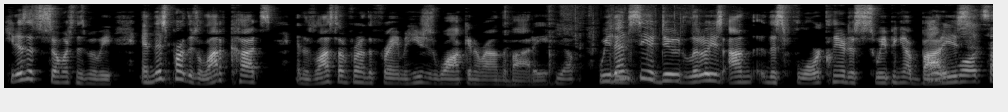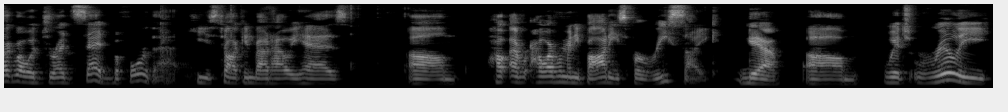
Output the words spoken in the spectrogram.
He does it so much in this movie. In this part, there's a lot of cuts and there's a lot of stuff in front of the frame, and he's just walking around the body. Yep. We Can- then see a dude literally just on this floor cleaner, just sweeping up bodies. Oh, well, let's talk about what Dredd said before that. He's talking about how he has, um, however however many bodies for recyc, yeah, um, which really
